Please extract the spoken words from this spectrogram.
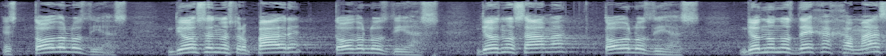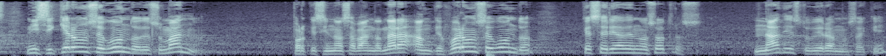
Es todos los días. Dios es nuestro Padre todos los días. Dios nos ama todos los días. Dios no nos deja jamás ni siquiera un segundo de su mano. Porque si nos abandonara, aunque fuera un segundo, ¿qué sería de nosotros? Nadie estuviéramos aquí.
